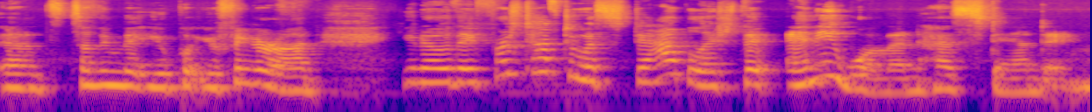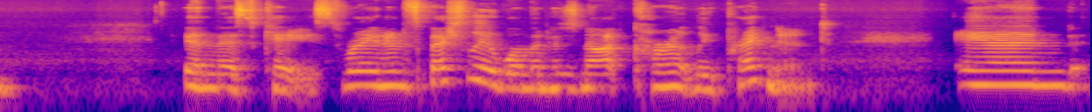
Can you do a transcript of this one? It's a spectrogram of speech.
and it's something that you put your finger on, you know, they first have to establish that any woman has standing in this case, right? And especially a woman who's not currently pregnant. And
